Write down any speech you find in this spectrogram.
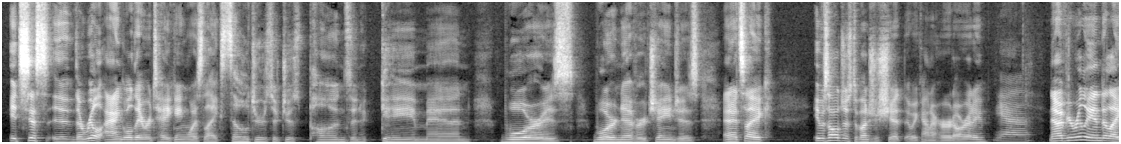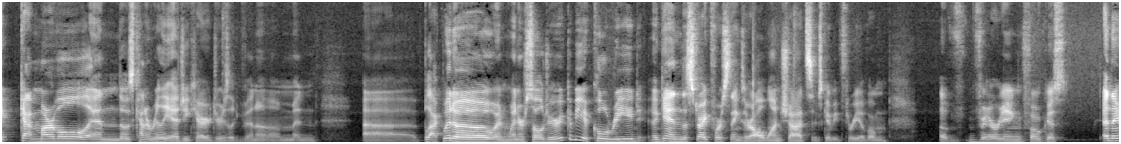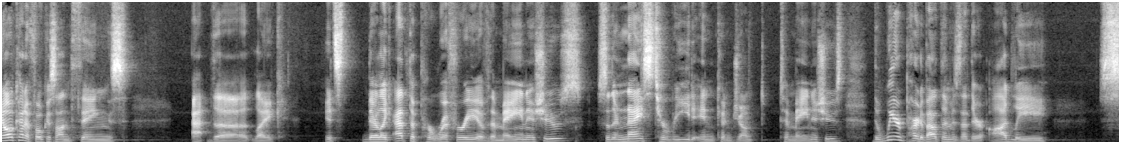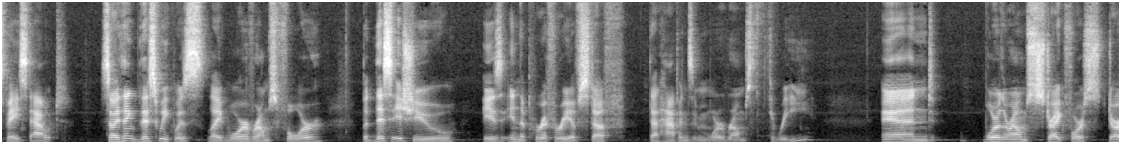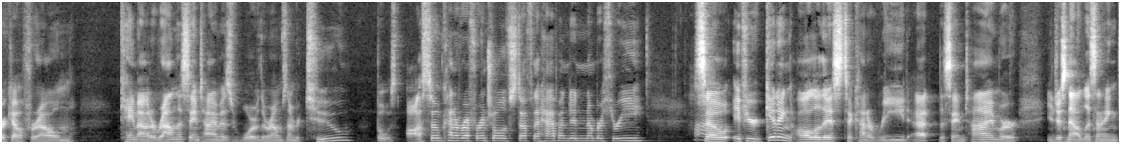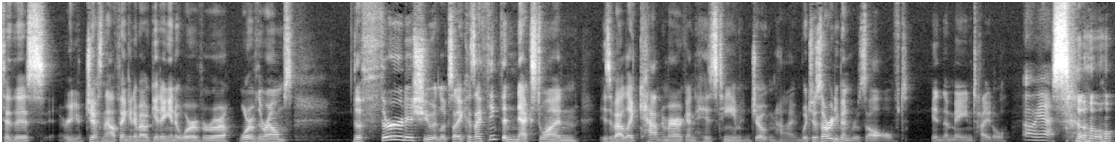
it's just uh, the real angle they were taking was like soldiers are just pawns in a game, man. War is war never changes, and it's like it was all just a bunch of shit that we kind of heard already. yeah. Now, if you're really into like Captain Marvel and those kind of really edgy characters like Venom and uh, Black Widow and Winter Soldier, it could be a cool read. Again, the Strike Force things are all one shots. There's gonna be three of them of varying focus, and they all kind of focus on things at the like it's they're like at the periphery of the main issues, so they're nice to read in conjunct to main issues. The weird part about them is that they're oddly spaced out. So I think this week was like War of Realms 4, but this issue is in the periphery of stuff that happens in War of Realms 3. And War of the Realms Strike Force Dark Elf Realm came out around the same time as War of the Realms number 2, but was also kind of referential of stuff that happened in number 3. So if you're getting all of this to kind of read at the same time, or you're just now listening to this, or you're just now thinking about getting into War of the, War of the Realms, the third issue it looks like, because I think the next one is about like Captain America and his team in Jotunheim, which has already been resolved in the main title. Oh yeah. So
